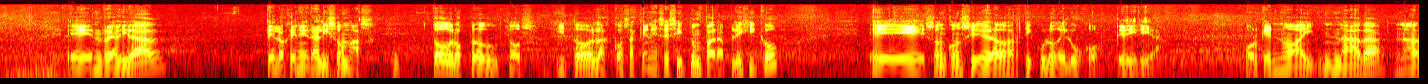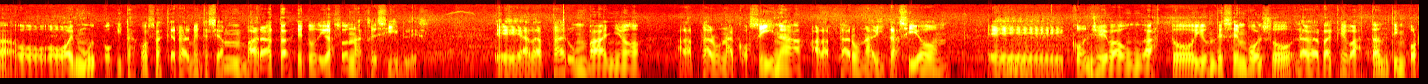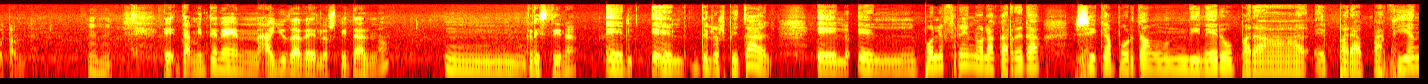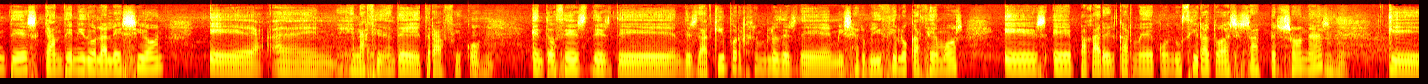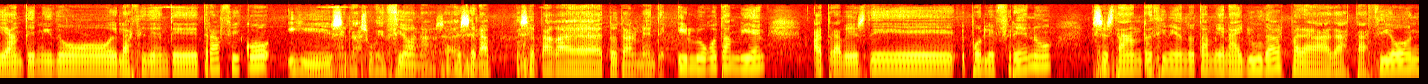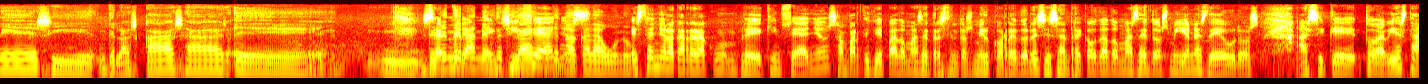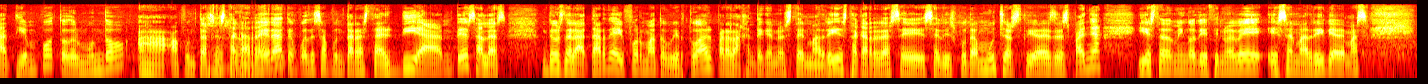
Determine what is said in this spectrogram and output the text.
En realidad, te lo generalizo más. Todos los productos y todas las cosas que necesita un parapléjico eh, son considerados artículos de lujo, te diría. Porque no hay nada, nada, o, hay muy poquitas cosas que realmente sean baratas, que tú digas son accesibles. Eh, adaptar un baño, adaptar una cocina, adaptar una habitación, eh, conlleva un gasto y un desembolso, la verdad que bastante importante. Eh, también tienen ayuda del hospital, ¿no? Mm, Cristina. el, el del hospital. El, el polefreno, la carrera, sí que aporta un dinero para, eh, para pacientes que han tenido la lesión eh, en, en accidente de tráfico. Entonces, desde, desde aquí, por ejemplo, desde mi servicio, lo que hacemos es eh, pagar el carnet de conducir a todas esas personas que han tenido el accidente de tráfico y se la subvenciona, ¿sabes? Se, la, se paga totalmente. Y luego también a través de Polefreno se están recibiendo también ayudas para adaptaciones y de las casas, eh, depende mira, de las en necesidades 15 que tenga cada uno. Este año la carrera cumple 15 años, han participado más de 300.000 corredores y se han recaudado más de 2 millones de euros. Así que todavía está a tiempo todo el mundo a apuntarse a esta Es una carrera. carrera. Te puedes apuntar hasta el día antes, a las 2 de la tarde. Hay formato virtual para la gente que no esté en Madrid. Esta carrera se, se disputa en muchas ciudades de España y este domingo 19 es en Madrid y además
